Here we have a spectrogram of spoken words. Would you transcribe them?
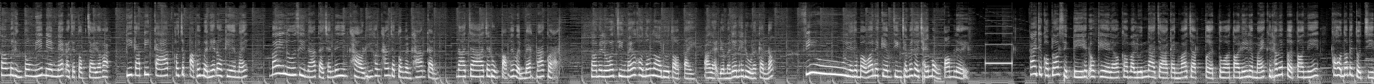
ฟังมาถึงตรงนี้เมนแม็กอาจจะตกใจแล้วว่าพี่กาฟพี่กาฟเขาจะปรับให้เหมือนเฮดโอเคไหม ไม่รู้สินะ แต่ฉันได้ยินข่าวที่ค่อนข้างจะตรงกันข้ามกัน นาจาจะถูกปรับให้เหมือนแม็กมากกว่าก็ไม่รู้ว่าจริงไหมก็คงต้องรอดูต่อไป เอาแหละเดี๋ยวมาเล่นให้ดูแล้วกันเนาะฟิวอยากจะบอกว่าในเกมจริงฉันไม่เคยใช้หม่งป้อมเลย ใกล้จะครบรอบ 10 ปี HOK แล้วก็มาลุ้นนาจากันว่าจะเปิดตัวตอนนี้เลยไหม คือถ้าไม่เปิดตอนนี้ ก็คงต้องเป็นตัวจีน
